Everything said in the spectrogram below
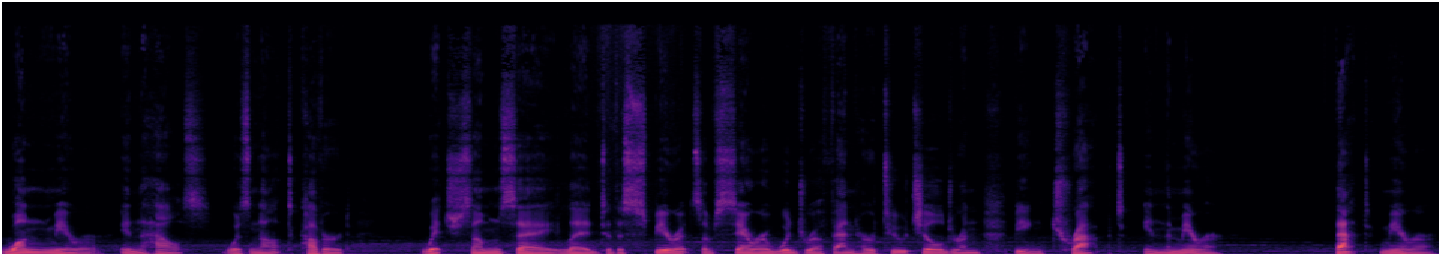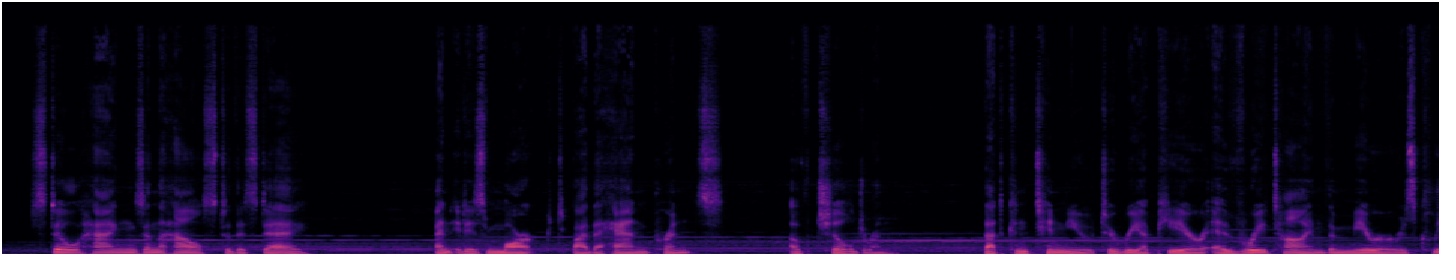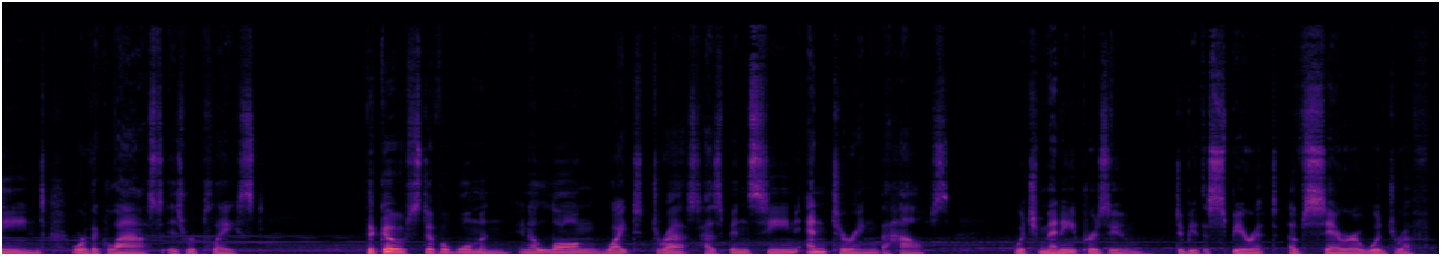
One mirror in the house was not covered, which some say led to the spirits of Sarah Woodruff and her two children being trapped in the mirror. That mirror still hangs in the house to this day, and it is marked by the handprints of children that continue to reappear every time the mirror is cleaned or the glass is replaced. The ghost of a woman in a long white dress has been seen entering the house, which many presume to be the spirit of Sarah Woodruff.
